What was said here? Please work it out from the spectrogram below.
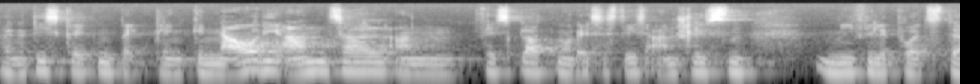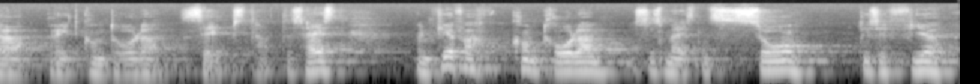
bei einer diskreten Backplane genau die Anzahl an Festplatten oder SSDs anschließen, wie viele Ports der RAID-Controller selbst hat. Das heißt, ein Vierfach-Controller ist es meistens so, diese vier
